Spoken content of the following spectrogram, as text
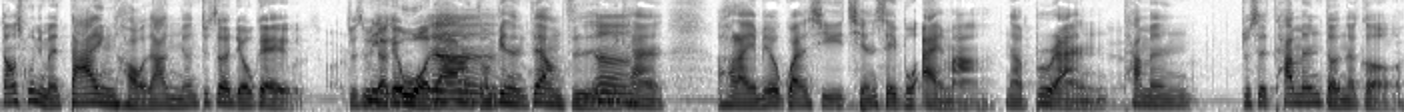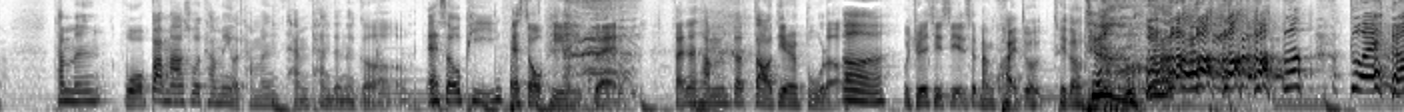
当初你们答应好的啊、你们就是留给，就是留给我的啊，嗯怎么变成这样子？嗯。你看，啊好啦，也没有关系，钱谁不爱嘛？那不然他们就是他们的那个，他们我爸妈说他们有他们谈判的那个 SOP。SOP，对，反正他们到到第二步了。嗯，我觉得其实也是蛮快就推到第二步，对啊，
